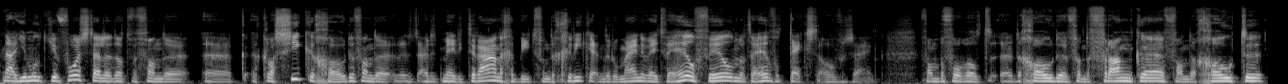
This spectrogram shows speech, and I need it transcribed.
Nou, je moet je voorstellen dat we van de eh, klassieke goden, van de, uit het mediterrane gebied, van de Grieken en de Romeinen, weten we heel veel, omdat er heel veel teksten over zijn. Van bijvoorbeeld eh, de goden van de Franken, van de Goten,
